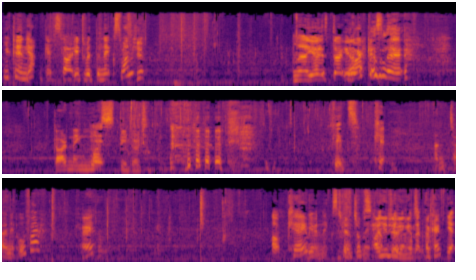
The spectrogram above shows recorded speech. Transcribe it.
you can Yeah. get started with the next one. Hier. Now, yeah, it's dirty Yeah. work, isn't it? Gardening must be dirty. Good. Okay. And turn it over. Okay. Okay. Your next Okay, hole. Do you want me oops, are you doing little it? bit? Okay. Yep,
